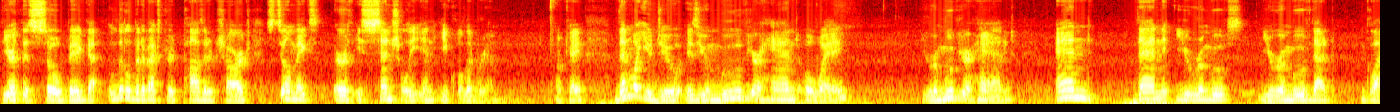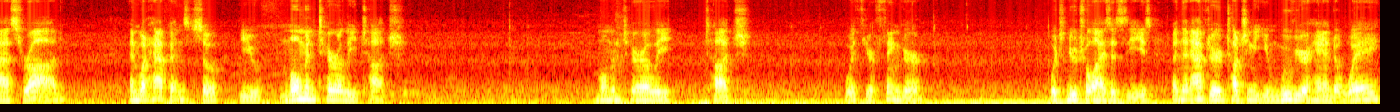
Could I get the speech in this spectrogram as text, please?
the earth is so big that little bit of extra positive charge still makes earth essentially in equilibrium. Okay, then what you do is you move your hand away you remove your hand, and then you remove you remove that glass rod, and what happens? So you momentarily touch, momentarily touch with your finger, which neutralizes these, and then after touching it, you move your hand away,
